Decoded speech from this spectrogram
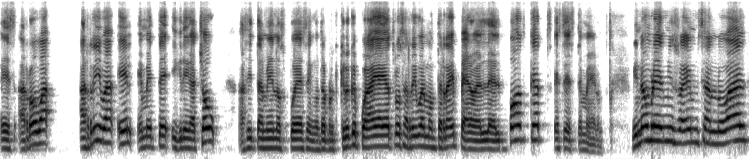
es arroba arriba el MTY Show. Así también nos puedes encontrar, porque creo que por ahí hay otros arriba el Monterrey, pero el del podcast es este mero. Mi nombre es Misraim Sandoval.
